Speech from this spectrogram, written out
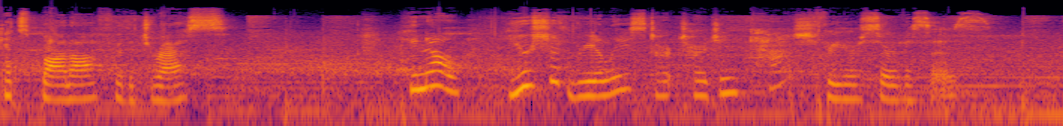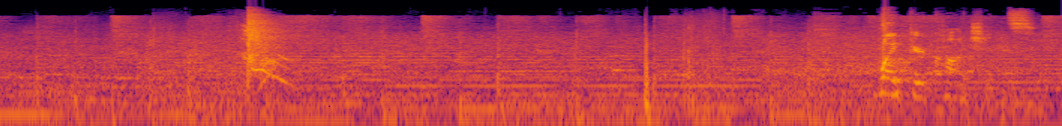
Gets bought off with a dress. You know, you should really start charging cash for your services. Wipe your conscience.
